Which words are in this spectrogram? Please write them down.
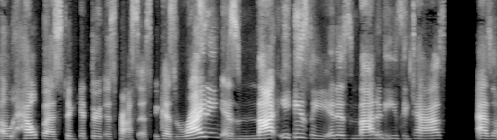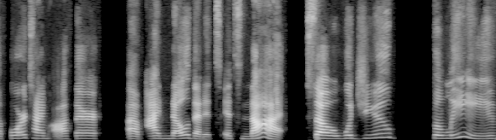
uh, help us to get through this process because writing is not easy. It is not an easy task. As a four-time author, um, I know that it's it's not. So, would you believe,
